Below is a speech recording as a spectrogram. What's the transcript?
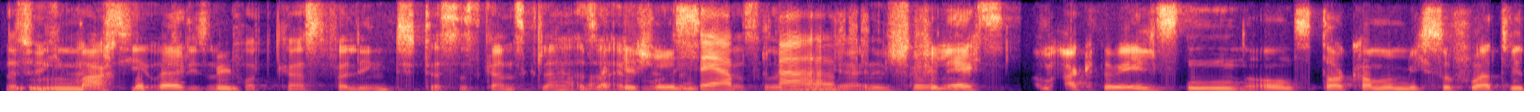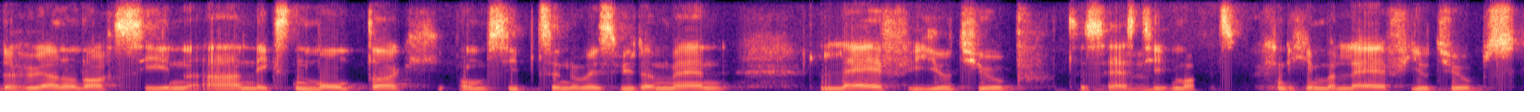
Natürlich macht hier unter diesem Podcast verlinkt, das ist ganz klar. Also einfach Sehr brav. Ja, Vielleicht am aktuellsten und da kann man mich sofort wieder hören und auch sehen. Äh, nächsten Montag um 17 Uhr ist wieder mein Live-YouTube. Das heißt, mhm. ich mache jetzt wöchentlich immer Live-YouTubes.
